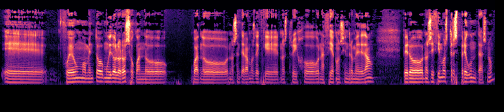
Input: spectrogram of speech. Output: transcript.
eh, fue un momento muy doloroso cuando, cuando nos enteramos de que nuestro hijo nacía con síndrome de Down. Pero nos hicimos tres preguntas, ¿no?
